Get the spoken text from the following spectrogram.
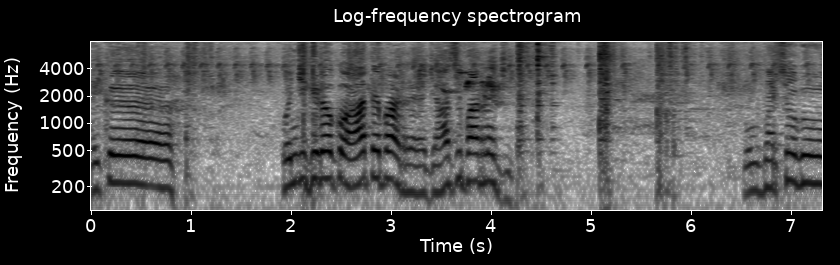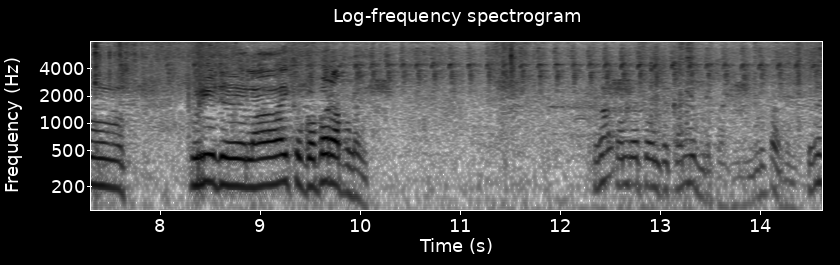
ಐಕ ಒಂಜಿ ಗಿಡಕ್ಕೂ ಆತೆ ಪಾಡ್ರೆ ಜಾಸ್ತಿ ಪಾಡ್ರೆ ಅಜ್ಜಿ ಅವು ಬರ್ಸೋಗು ಕುರಿದು ಲಾಯ್ಕ ಗೊಬ್ಬರ ಹಾಪಳ ಒಂದೊತ್ತು ಅಂತ ಕಮ್ಮಿ ಬಿಡ್ತಾರೆ ಬಿಡ್ತಾರೆ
